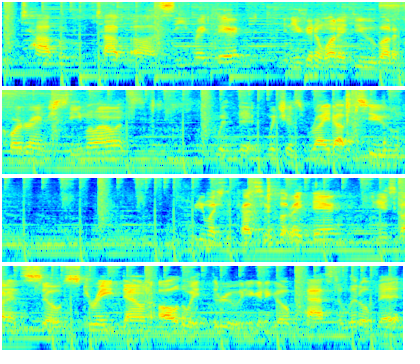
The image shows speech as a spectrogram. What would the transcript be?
the top of top uh, seam right there. And you're gonna wanna do about a quarter inch seam allowance with it, which is right up to pretty much the presser foot right there you're just gonna sew straight down all the way through and you're gonna go past a little bit.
